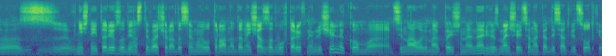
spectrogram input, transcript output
В нічний тариф з 11 вечора до 7 утра на даний час за двохтарифним лічильником е, ціна на електричну енергію зменшується на 50%.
